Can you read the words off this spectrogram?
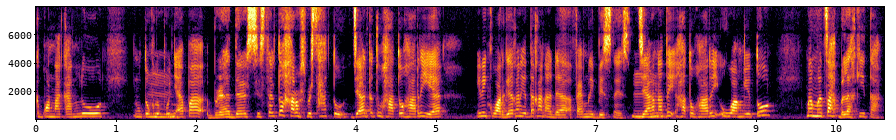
keponakan lu, untuk lu punya apa brother, sister itu harus bersatu. Jangan tentu satu hari ya. Ini keluarga kan kita kan ada family business. Jangan nanti satu hari uang itu memecah belah kita.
